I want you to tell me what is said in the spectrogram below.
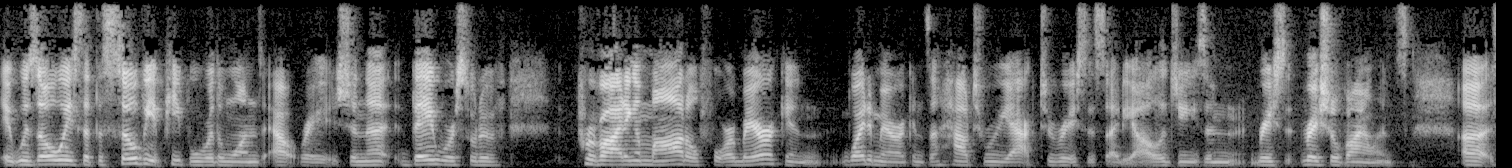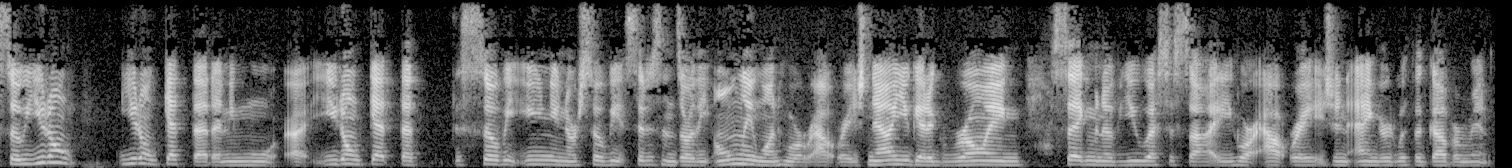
it was always that the Soviet people were the ones outraged and that they were sort of providing a model for American white Americans on how to react to racist ideologies and race, racial violence. Uh, so you don't you don't get that anymore. Uh, you don't get that the Soviet Union or Soviet citizens are the only one who are outraged. Now you get a growing segment of U.S. society who are outraged and angered with the government.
